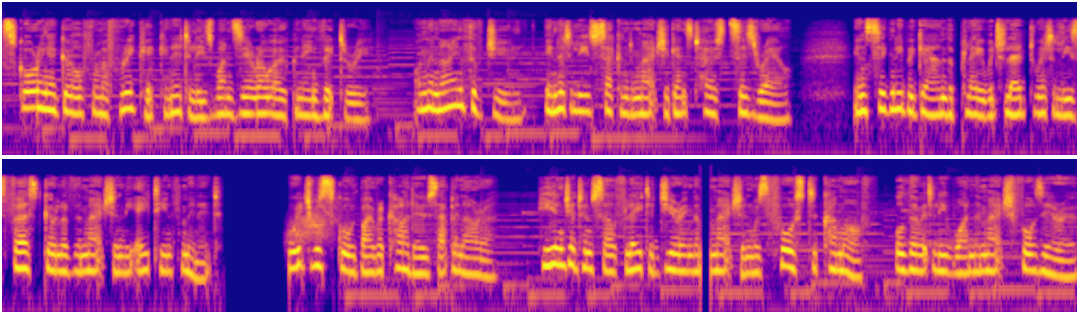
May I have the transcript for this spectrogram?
scoring a goal from a free kick in Italy's 1-0 opening victory. On the 9th of June, in Italy's second match against hosts Israel, Insigne began the play which led to Italy's first goal of the match in the 18th minute, which was scored by Riccardo Saponara. He injured himself later during the match and was forced to come off, although Italy won the match 4-0.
